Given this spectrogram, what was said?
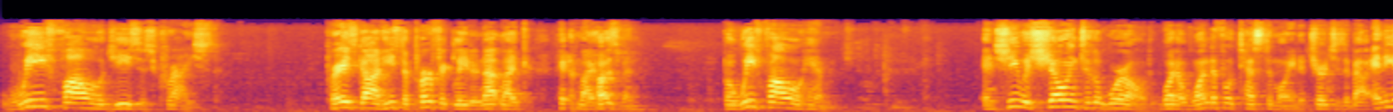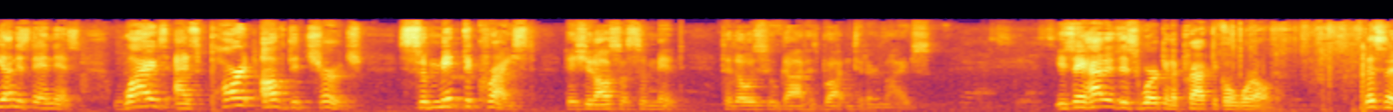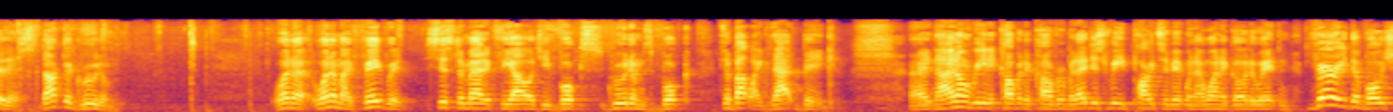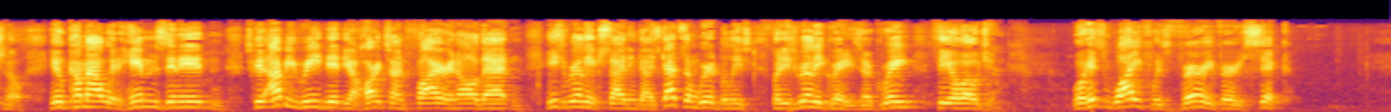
We follow Jesus Christ. Praise God. He's the perfect leader, not like my husband but we follow him. And she was showing to the world what a wonderful testimony the church is about. And do you understand this? Wives, as part of the church, submit to Christ. They should also submit to those who God has brought into their lives. You say, how does this work in a practical world? Listen to this. Dr. Grudem, one of, one of my favorite systematic theology books, Grudem's book, it's about like that big. All right. Now I don't read it cover to cover, but I just read parts of it when I want to go to it and very devotional. He'll come out with hymns in it and I'll be reading it, your heart's on fire and all that. And he's a really exciting guy. He's got some weird beliefs, but he's really great. He's a great theologian. Well, his wife was very, very sick.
